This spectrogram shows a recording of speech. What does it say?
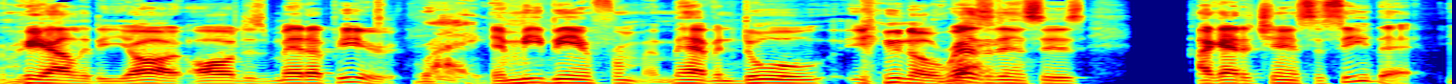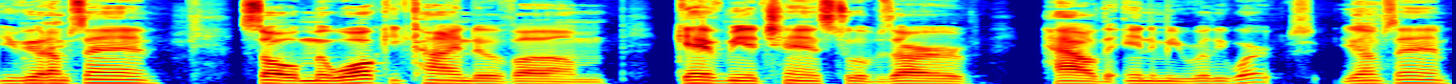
in reality, y'all all just met up here. right. And me being from having dual, you know, Right. residences, I got a chance to see that. You get what I'm saying? So Milwaukee kind of um gave me a chance to observe how the enemy really works. You know what I'm saying?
